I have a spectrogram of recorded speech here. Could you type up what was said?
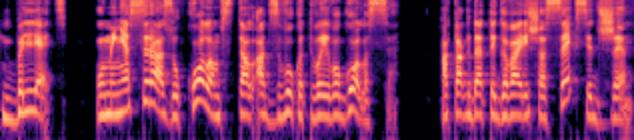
Блять, у меня сразу колом встал от звука твоего голоса. А когда ты говоришь о сексе, Джен,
